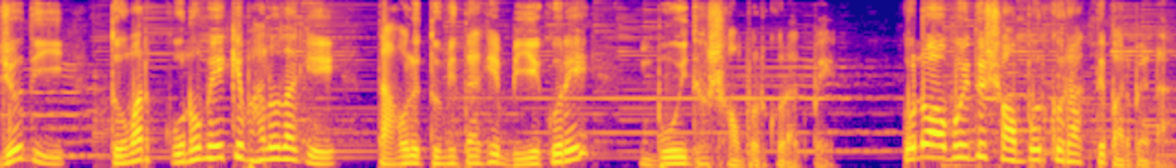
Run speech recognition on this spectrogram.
যদি তোমার কোনো মেয়েকে ভালো লাগে, তাহলে তুমি তাকে বিয়ে করে বৈধ সম্পর্ক রাখবে। কোনো অবৈধ সম্পর্ক রাখতে পারবে না।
